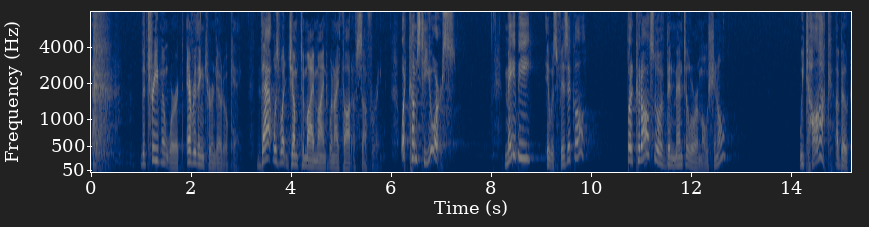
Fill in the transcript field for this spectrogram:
the treatment worked. Everything turned out okay. That was what jumped to my mind when I thought of suffering. What comes to yours? Maybe it was physical, but it could also have been mental or emotional. We talk about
